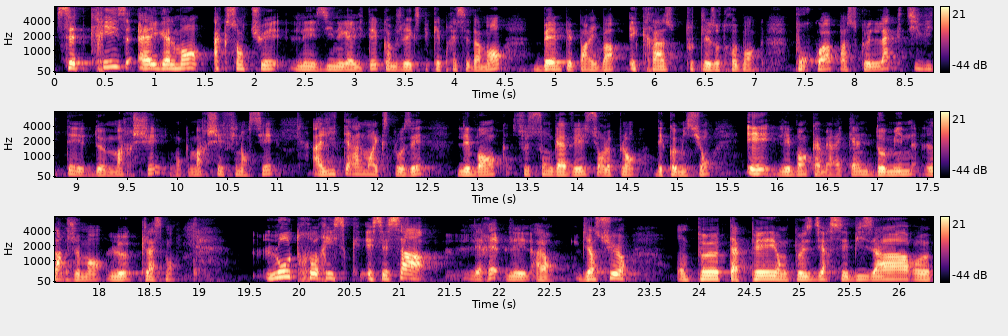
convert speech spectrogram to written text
Cette crise a également accentué les inégalités, comme je l'ai expliqué précédemment. BNP Paribas écrase toutes les autres banques. Pourquoi? Parce que l'activité de marché, donc marché financier, a littéralement explosé. Les banques se sont gavées sur le plan des commissions et les banques américaines dominent largement le classement. L'autre risque, et c'est ça, les, les, alors bien sûr, on peut taper, on peut se dire c'est bizarre, euh,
